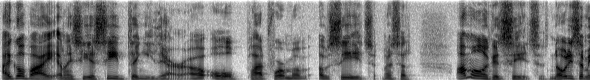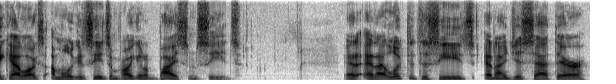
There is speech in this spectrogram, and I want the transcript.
I go by and I see a seed thingy there, a, a whole platform of, of seeds. And I said, I'm going to look at seeds. Nobody sent me catalogs. I'm going to look at seeds. I'm probably going to buy some seeds. And, and I looked at the seeds and I just sat there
